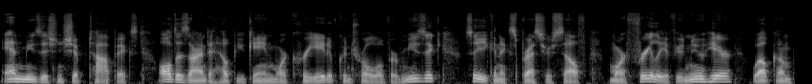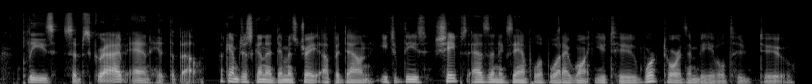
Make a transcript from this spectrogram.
and musicianship topics, all designed to help you gain more creative control over music so you can express yourself more freely. If you're new here, welcome. Please subscribe and hit the bell. Okay, I'm just going to demonstrate up and down each of these shapes as an example of what I want you to work towards and be able to do.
